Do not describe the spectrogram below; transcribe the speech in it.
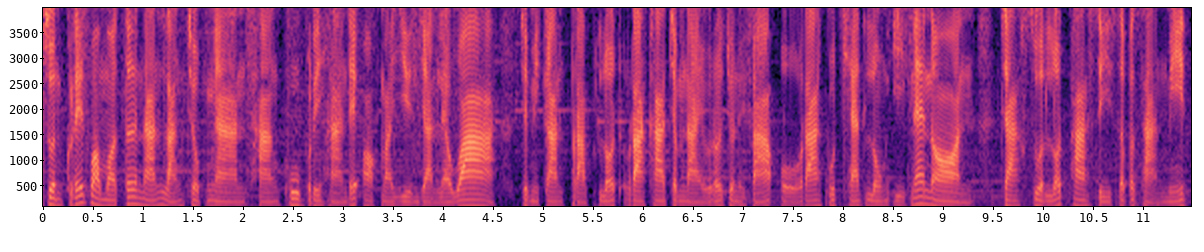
ส่วน Great Wall Motor นั้นหลังจบงานทางผู้บริหารได้ออกมายืนยันแล้วว่า จะมีการปรับลดราคาจำหน่ายรถยนต์ไฟฟ้า Ora Good Cat ลงอีกแน่นอน จากส่วนลดภาษีสรรพสานมิตร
